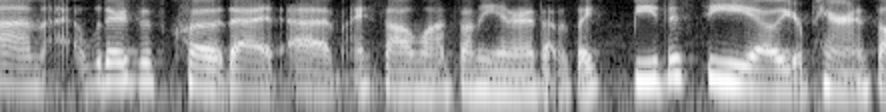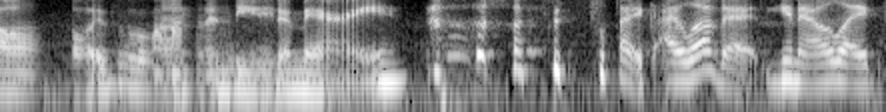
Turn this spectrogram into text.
Um, there's this quote that um, I saw once on the internet that was like, "Be the CEO your parents always wanted you to marry." it's like I love it. You know, like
